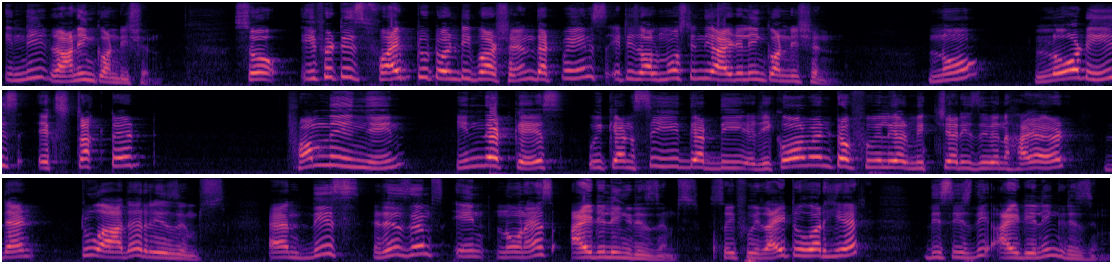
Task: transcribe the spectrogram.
in the running condition. So, if it is 5 to 20 percent that means it is almost in the idling condition. No load is extracted from the engine in that case we can see that the requirement of fuel air mixture is even higher than two other regimes and this regimes in known as idling regimes. So, if we write over here this is the idling regime.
